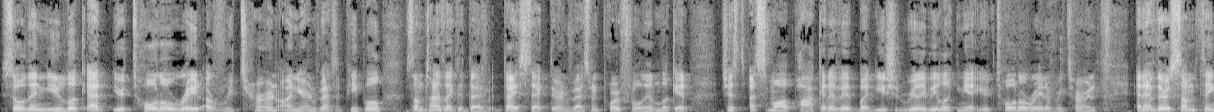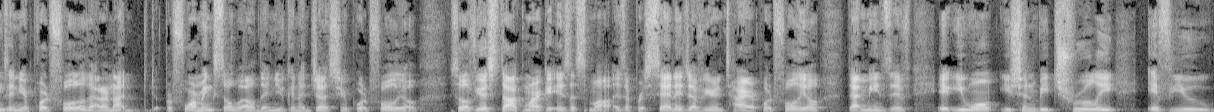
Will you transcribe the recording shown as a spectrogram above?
So then you look at your total rate of return on your investment. People sometimes like to di- dissect their investment portfolio and look at just a small pocket of it, but you should really be looking at your total rate of return. And if there's some things in your portfolio that are not performing so well, then you can adjust your portfolio. So if your stock market is a small is a percentage of your entire portfolio, that means if it, you won't you shouldn't be truly if you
